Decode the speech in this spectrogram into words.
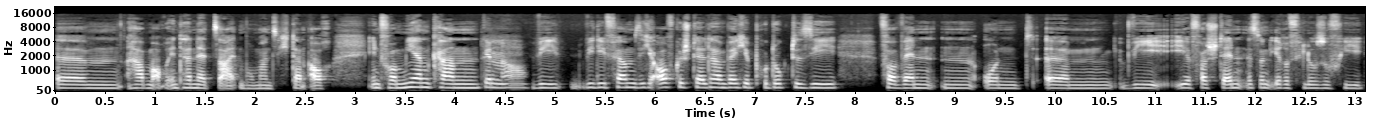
ähm, haben auch Internetseiten, wo man sich dann auch informieren kann, genau. wie, wie die Firmen sich aufgestellt haben, welche Produkte sie verwenden und ähm, wie ihr Verständnis und ihre Philosophie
